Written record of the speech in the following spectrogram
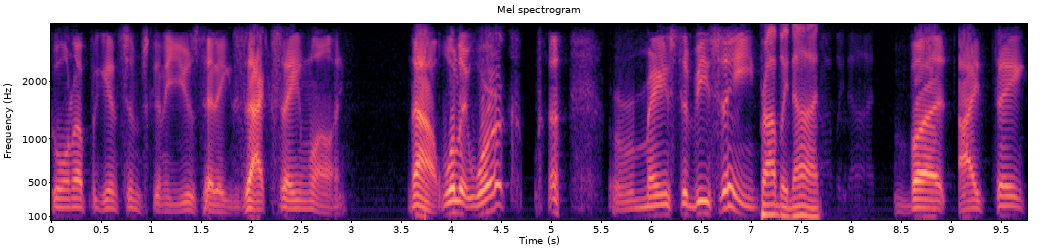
going up against him is going to use that exact same line? Now, will it work? Remains to be seen. Probably not. But I think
